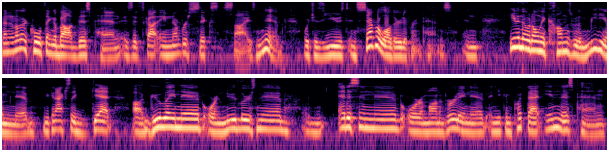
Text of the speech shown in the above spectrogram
Then another cool thing about this pen is it's got a number six size nib, which is used in several other different pens. And even though it only comes with a medium nib, you can actually get a Goulet nib or a Noodler's nib, an Edison nib or a Monteverde nib, and you can put that in this pen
